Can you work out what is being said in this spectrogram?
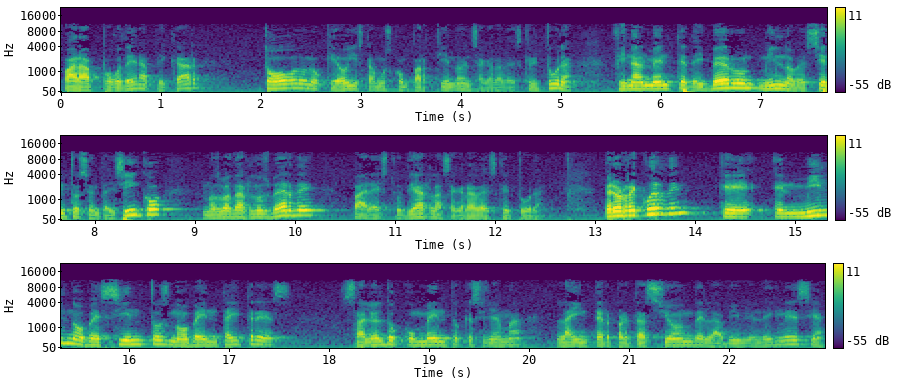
para poder aplicar todo lo que hoy estamos compartiendo en Sagrada Escritura. Finalmente, de Iberum, 1965, nos va a dar luz verde para estudiar la Sagrada Escritura. Pero recuerden que en 1993 salió el documento que se llama La interpretación de la Biblia en la Iglesia,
